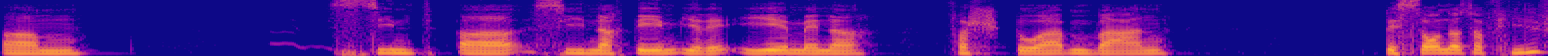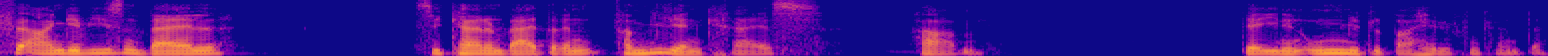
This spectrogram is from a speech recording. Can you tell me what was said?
ähm, sind äh, sie, nachdem ihre Ehemänner verstorben waren, besonders auf Hilfe angewiesen, weil sie keinen weiteren Familienkreis haben, der ihnen unmittelbar helfen könnte.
